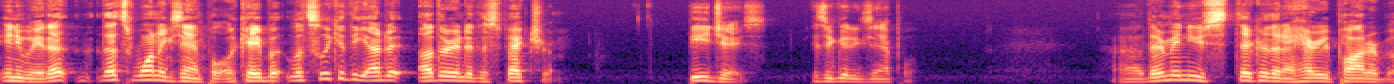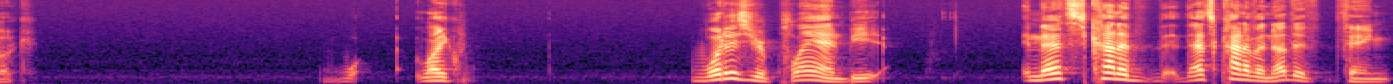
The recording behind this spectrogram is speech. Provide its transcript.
Anyway, that that's one example, okay? But let's look at the other, other end of the spectrum. BJ's is a good example. Uh, their menu's thicker than a Harry Potter book. like, what is your plan? Be, and that's kind of that's kind of another thing.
